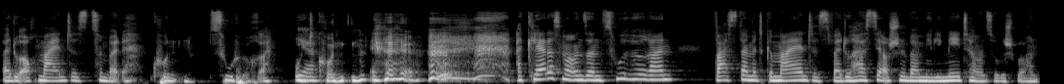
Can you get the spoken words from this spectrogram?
weil du auch meintest, zum Beispiel Kunden, Zuhörern und Ja. Kunden. Erklär das mal unseren Zuhörern, was damit gemeint ist, weil du hast ja auch schon über Millimeter und so gesprochen.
